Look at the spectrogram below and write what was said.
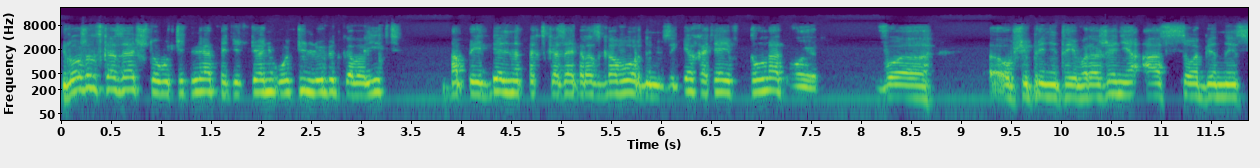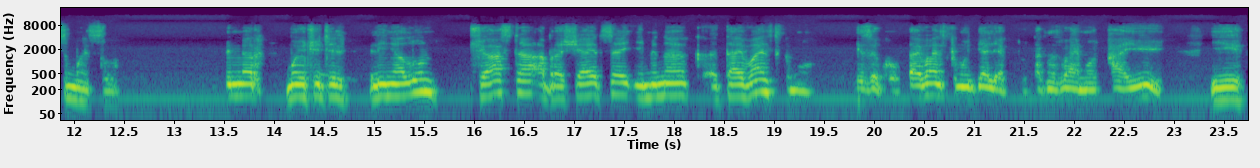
И должен сказать, что учителя Пятичань очень любят говорить на предельно, так сказать, разговорном языке, хотя и вкладывают в общепринятые выражения особенный смысл. Например, мой учитель Линя Лун часто обращается именно к тайваньскому языку, к тайваньскому диалекту, так называемому тайю, и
